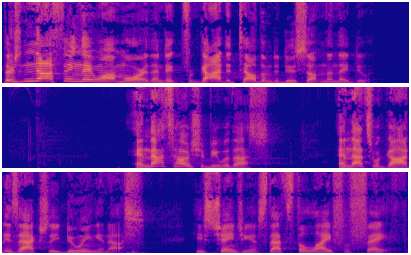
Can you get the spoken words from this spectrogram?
there's nothing they want more than to, for God to tell them to do something, and they do it. And that's how it should be with us. And that's what God is actually doing in us. He's changing us. That's the life of faith.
